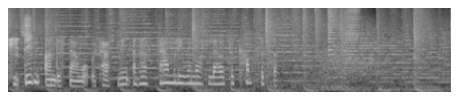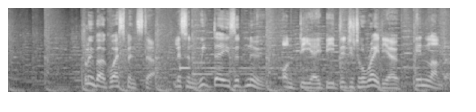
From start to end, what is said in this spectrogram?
She it's... didn't understand what was happening, and her family were not allowed to comfort her. Bloomberg Westminster. Listen weekdays at noon on DAB Digital Radio in London.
